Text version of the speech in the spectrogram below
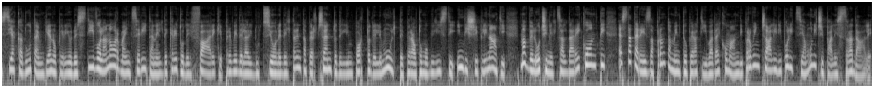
sia caduta in pieno periodo estivo, la norma inserita nel decreto del fare che prevede la riduzione del 30% dell'importo delle multe per automobilisti indisciplinati ma veloci nel saldare i conti è stata resa prontamente operativa dai comandi provinciali di polizia municipale stradale.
